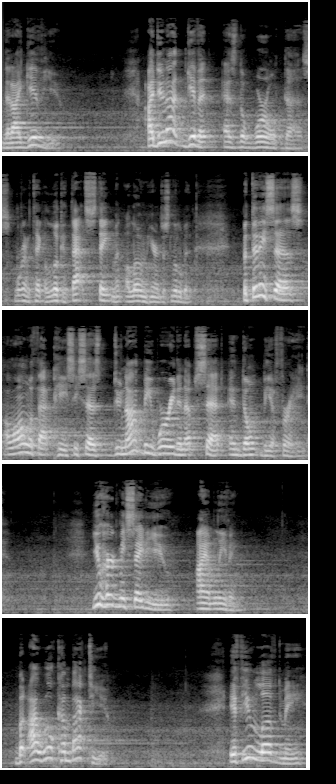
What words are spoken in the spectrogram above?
that I give you. I do not give it as the world does. We're going to take a look at that statement alone here in just a little bit. But then he says, along with that peace, he says, Do not be worried and upset, and don't be afraid. You heard me say to you, I am leaving, but I will come back to you. If you loved me,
